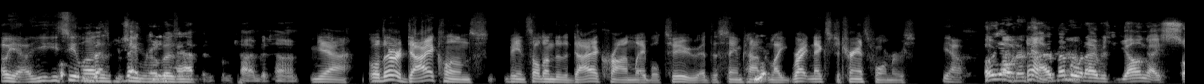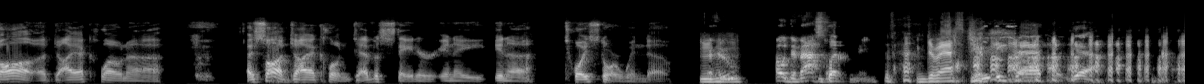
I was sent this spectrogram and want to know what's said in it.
Oh yeah, you, you see a lot of those machine robos happen from time to time. Yeah, well, there are Diaclones being sold under the Diakron label too at the same time, yep. like right next to Transformers. Yeah. Oh yeah, oh, yeah. I remember yeah. when I was young, I saw a Diaclone. Uh, I saw a Diaclone Devastator in a in a toy store window. Mm-hmm. Oh, Devastator. But, I mean. Devastator. exactly. Yeah.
